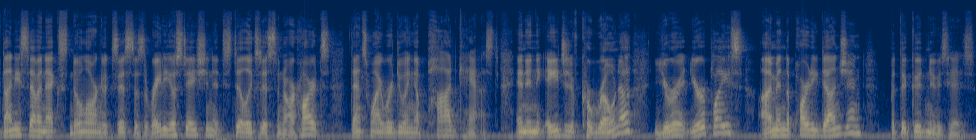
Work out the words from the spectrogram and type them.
97X no longer exists as a radio station. It still exists in our hearts. That's why we're doing a podcast. And in the age of Corona, you're at your place. I'm in the party dungeon. But the good news is,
